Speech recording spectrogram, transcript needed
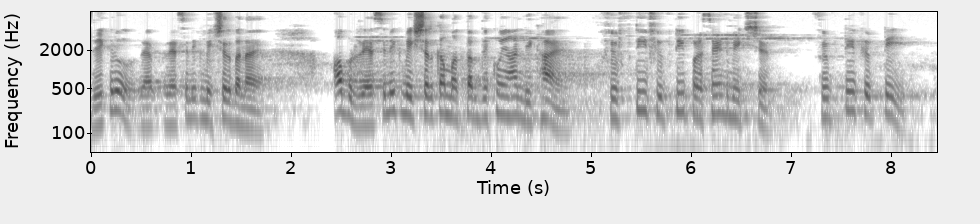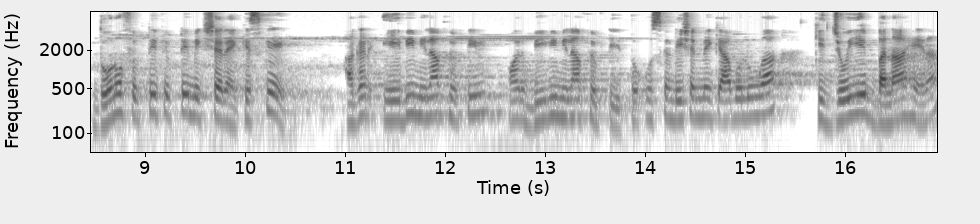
देख रहे हो? रेसिनिक मिक्सचर बनाया। अब रेसिनिक मिक्सचर का मतलब देखो, यहाँ लिखा है fifty fifty percent mixture fifty fifty दोनों फिफ्टी फिफ्टी मिक्सचर हैं। किसके? अगर ए बी मिला 50 और बी भी मिला 50 तो उस कंडीशन में क्या बोलूँगा? कि जो ये बना है ना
